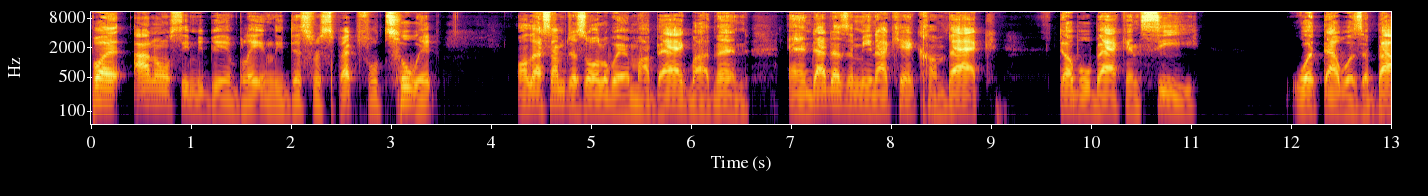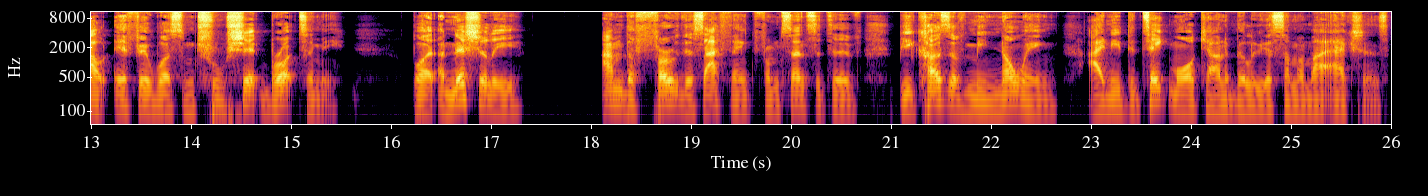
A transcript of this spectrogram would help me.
but I don't see me being blatantly disrespectful to it unless I'm just all the way in my bag by then. And that doesn't mean I can't come back, double back and see what that was about if it was some true shit brought to me. But initially, I'm the furthest, I think, from sensitive because of me knowing I need to take more accountability of some of my actions.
